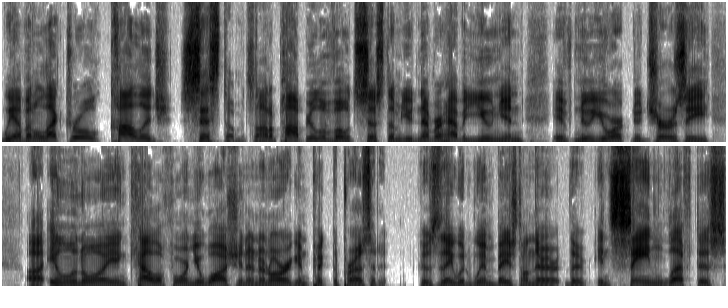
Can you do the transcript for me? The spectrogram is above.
We have an electoral college system. It's not a popular vote system. You'd never have a union if New York, New Jersey, uh, Illinois and California, Washington and Oregon pick the president because they would win based on their, their insane leftist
